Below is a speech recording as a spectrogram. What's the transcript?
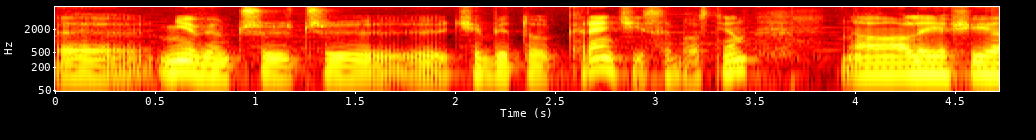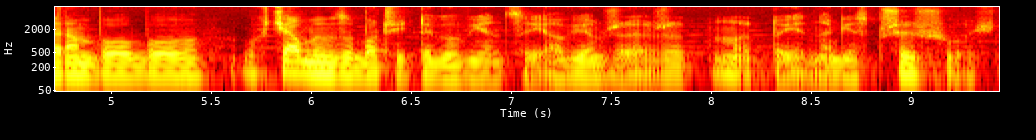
E, nie wiem, czy, czy ciebie to kręci, Sebastian, ale ja się jaram, bo, bo chciałbym zobaczyć tego więcej, a wiem, że, że no, to jednak jest przyszłość.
